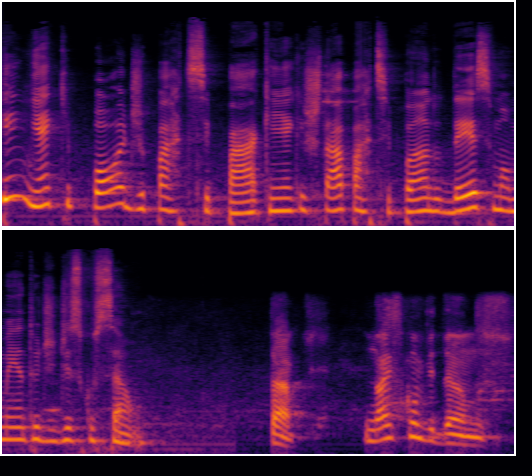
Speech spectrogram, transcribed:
Quem é que pode participar? Quem é que está participando desse momento de discussão? Tá. Nós convidamos.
